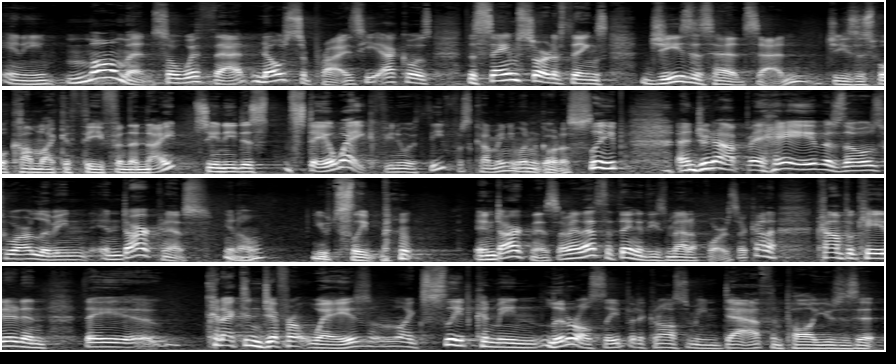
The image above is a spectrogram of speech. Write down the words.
any moment. So, with that, no surprise, he echoes the same sort of things Jesus had said. Jesus will come like a thief in the night, so you need to stay awake. If you knew a thief was coming, you wouldn't go to sleep. And do not behave as those who are living in darkness. You know, you sleep. in darkness. I mean, that's the thing with these metaphors. They're kind of complicated and they uh, connect in different ways. Like sleep can mean literal sleep, but it can also mean death, and Paul uses it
